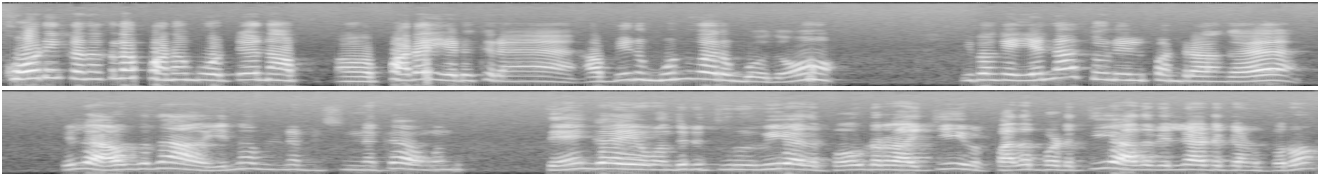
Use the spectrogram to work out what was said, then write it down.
கோடிக்கணக்குல பணம் போட்டு நான் படம் எடுக்கிறேன் அப்படின்னு முன் வரும்போதும் இவங்க என்ன தொழில் பண்றாங்க? இல்ல அவங்க தான் என்ன அப்படின்னாக்கா அவங்க வந்து தேங்காயை வந்துட்டு துருவி அதை பவுடர் ஆக்கி பதப்படுத்தி அதை வெளிநாட்டுக்கு அனுப்புறோம்.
